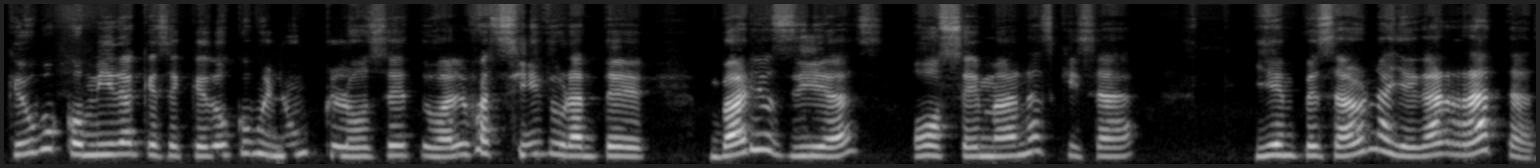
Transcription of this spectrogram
Que hubo comida que se quedó como en un closet o algo así durante varios días o semanas quizá, y empezaron a llegar ratas,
